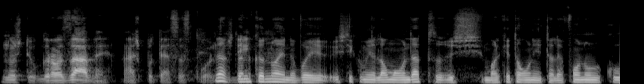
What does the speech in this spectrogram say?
nu știu, grozave, aș putea să spun. Da, știi? pentru că nu ai nevoie, știi cum e, la un moment dat își marketau unii telefonul cu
